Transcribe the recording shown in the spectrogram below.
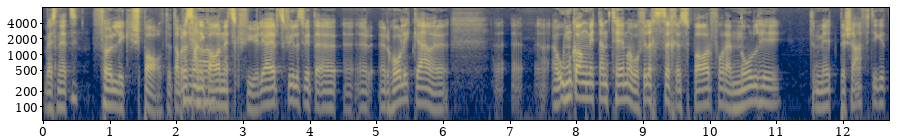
Wenn es nicht völlig spaltet. Aber das Ja. habe ich gar nicht das Gefühl. Ich habe das Gefühl, es wird eine, eine Erholung geben, eine, einen Umgang mit dem Thema, wo vielleicht sich ein paar vorher null damit beschäftigt.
